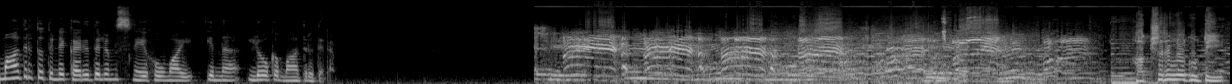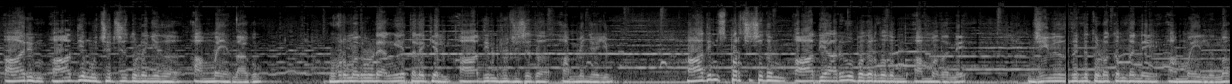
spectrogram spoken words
മാതൃത്വത്തിന്റെ കരുതലും സ്നേഹവുമായി ഇന്ന് ലോക മാതൃദിനം അക്ഷരങ്ങൾ കൂട്ടി ആരും ആദ്യം ഉച്ചരിച്ചു തുടങ്ങിയത് അമ്മയെന്നാകും. ഓർമ്മകളുടെ അങ്ങേ തലയ്ക്കൽ ആദ്യം രുചിച്ചത് അമ്മിഞ്ഞയും. ആദ്യം സ്പർശിച്ചതും ആദ്യ അറിവ് പകർന്നതും അമ്മ തന്നെ. ജീവിതത്തിന്റെ തുടക്കം തന്നെ അമ്മയിൽ നിന്ന്.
